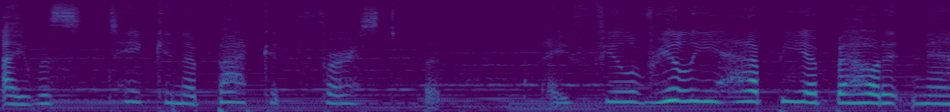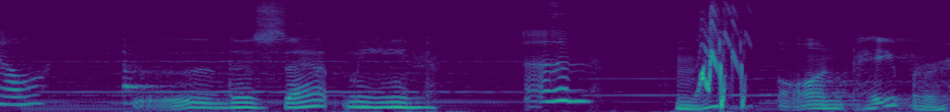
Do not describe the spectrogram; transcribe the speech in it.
I was taken aback at first, but I feel really happy about it now. Uh, does that mean. Um, On paper?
